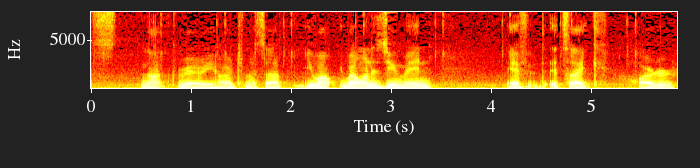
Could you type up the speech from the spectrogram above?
it's not very hard to mess up. You want you might want to zoom in if it's like harder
